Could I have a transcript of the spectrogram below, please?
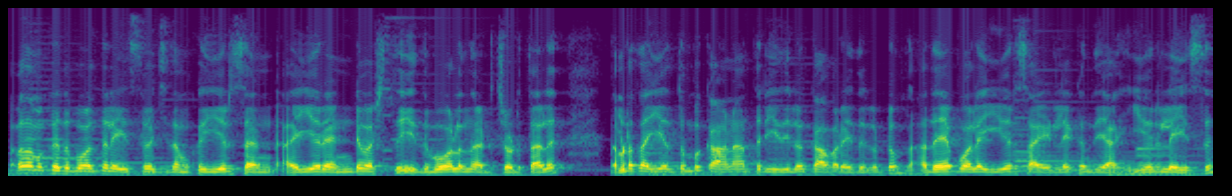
അപ്പോൾ നമുക്ക് ഇതുപോലത്തെ ലേസ് വെച്ച് നമുക്ക് ഈ ഒരു സെൻ ഈ ഒരു എൻഡ് വശത്ത് ഇതുപോലെ ഒന്ന് അടിച്ചു കൊടുത്താൽ നമ്മുടെ തയ്യൽ തുമ്പ് കാണാത്ത രീതിയിലും കവർ ചെയ്ത് കിട്ടും. അതേപോലെ ഈ ഒരു സൈഡിലേക്ക് എന്ത് ചെയ്യുക ഈ ഒരു ലേസ്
